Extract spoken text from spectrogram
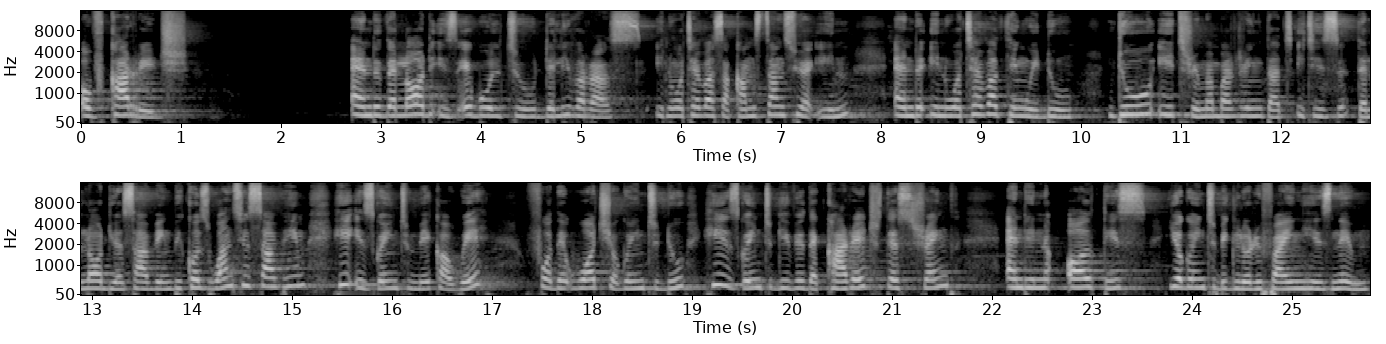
of courage, And the Lord is able to deliver us in whatever circumstance we are in and in whatever thing we do. Do it remembering that it is the Lord you're serving because once you serve Him, He is going to make a way for the, what you're going to do. He is going to give you the courage, the strength, and in all this, you're going to be glorifying His name.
